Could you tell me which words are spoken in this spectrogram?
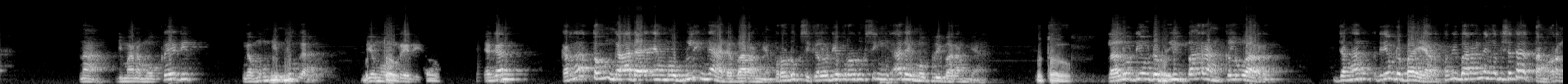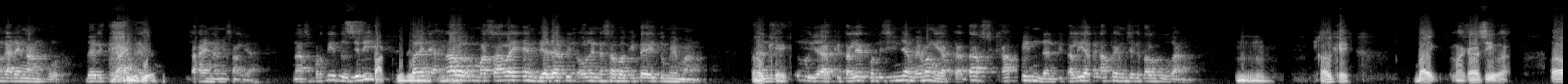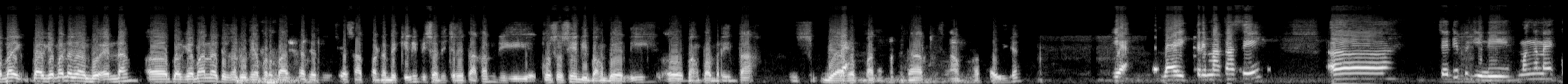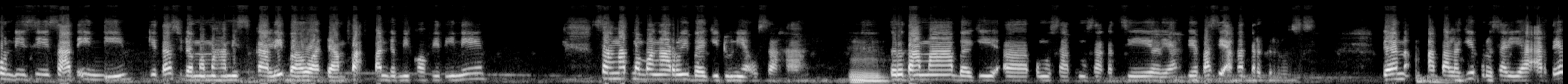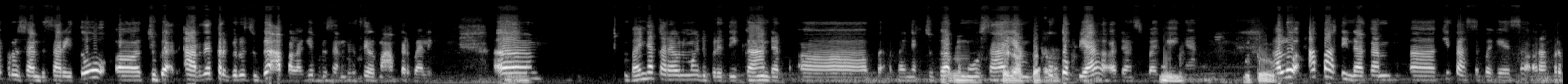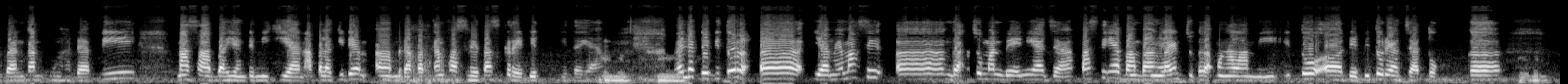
Nah, gimana mau kredit? Nggak mungkin hmm. juga dia Betul. mau kredit, ya kan? Karena toh nggak ada yang mau beli, nggak ada barangnya. Produksi, kalau dia produksi nggak ada yang mau beli barangnya. Betul. Lalu dia udah beli barang keluar, jangan dia udah bayar, tapi barangnya nggak bisa datang, orang nggak ada yang ngangkut dari China, iya. China misalnya. Nah seperti itu. Jadi banyak hal masalah yang dihadapi oleh nasabah kita itu memang. Dan okay. itu ya kita lihat kondisinya memang ya kita harus kapin dan kita lihat apa yang bisa kita lakukan. Mm -hmm. Oke, okay. baik, makasih Pak. Uh, baik, bagaimana dengan Bu Endang? Uh, bagaimana dengan dunia perbankan Indonesia saat pandemi ini bisa diceritakan di khususnya di Bank BNI, uh, Bank Pemerintah, biar ya. para pendengar mengetahuinya? Ya, baik, terima kasih. Uh, jadi begini, mengenai kondisi saat ini, kita sudah memahami sekali bahwa dampak pandemi COVID ini sangat mempengaruhi bagi dunia usaha, hmm. terutama bagi pengusaha-pengusaha kecil ya, dia pasti akan tergerus dan apalagi perusahaan ya artinya perusahaan besar itu uh, juga artinya tergerus juga apalagi perusahaan kecil maaf terbalik. Uh, banyak karyawan memang diberhentikan dan uh, banyak juga hmm, pengusaha yang tutup ya dan sebagainya. Hmm, betul. Lalu apa tindakan uh, kita sebagai seorang perbankan menghadapi nasabah yang demikian, apalagi dia uh, mendapatkan fasilitas kredit gitu ya. Hmm, hmm. Banyak debitur uh, ya memang sih nggak uh, cuma BNI aja, pastinya bank-bank lain juga mengalami itu uh, debitur yang jatuh ke.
